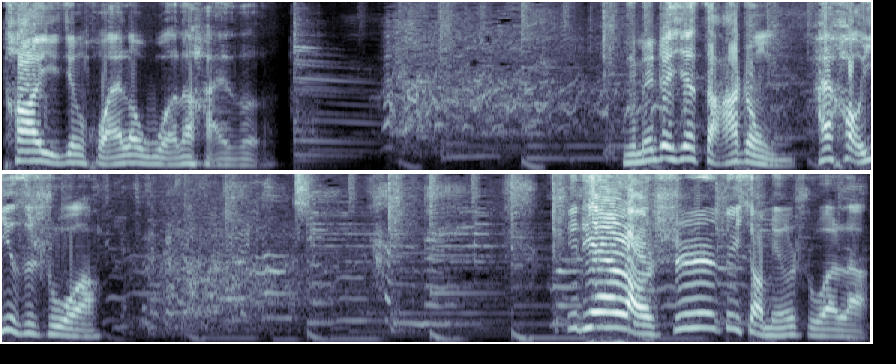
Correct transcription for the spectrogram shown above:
它已经怀了我的孩子。你们这些杂种还好意思说？”一天，老师对小明说了：“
